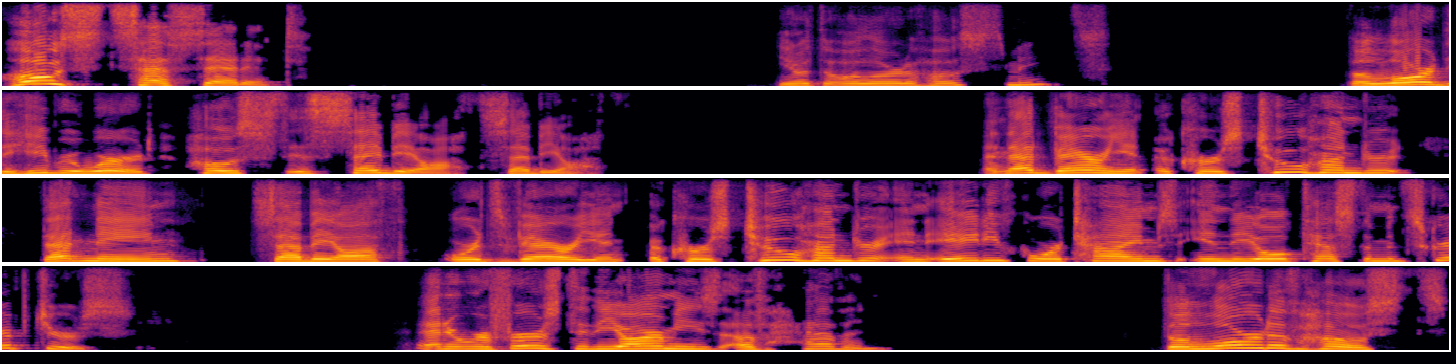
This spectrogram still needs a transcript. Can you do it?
hosts has said it. You know what the Lord of hosts means? The Lord, the Hebrew word hosts is Sebioth, Sebioth. And that variant occurs 200, that name, Sabaoth, or its variant, occurs 284 times in the Old Testament scriptures and it refers to the armies of heaven. The Lord of hosts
